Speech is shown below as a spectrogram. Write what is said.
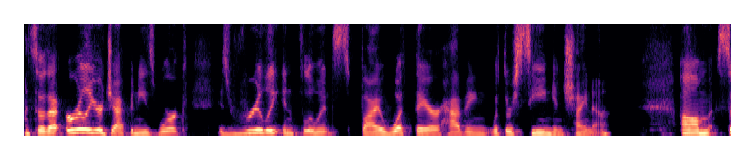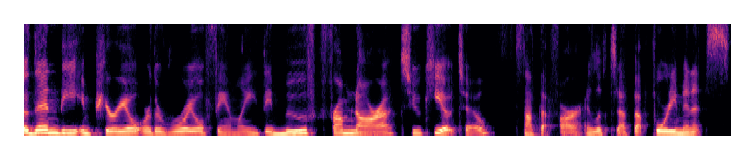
and so that earlier Japanese work is really influenced by what they're having, what they're seeing in China. Um, so then the imperial or the royal family, they move from Nara to Kyoto. It's not that far. I looked it up, about 40 minutes.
